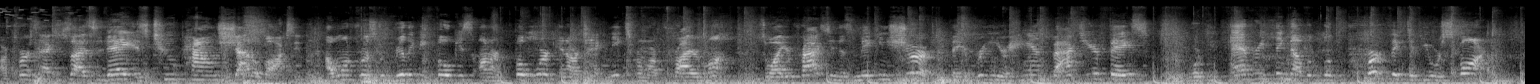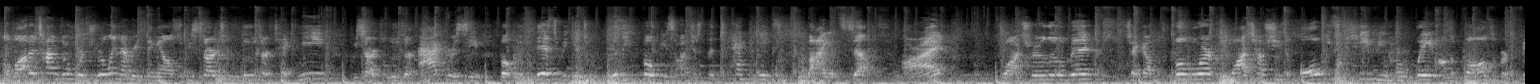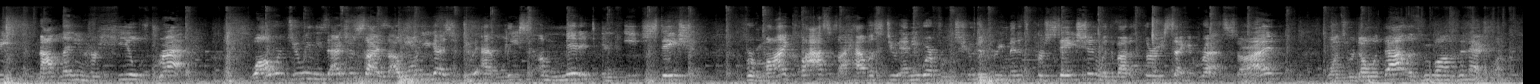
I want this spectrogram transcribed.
Our first exercise today is two pound shadow boxing. I want for us to really be focused on our footwork and our techniques from our prior month. So while you're practicing this, making sure that you're bringing your hands back to your face, working everything that would look perfect if you were sparring. A lot of times when we're drilling everything else, we start to lose our technique, we start to lose our accuracy, but with this, we get to really focus on just the techniques by itself, all right? Watch her a little bit, check out the footwork, watch how she's always keeping her weight on the balls of her feet, not letting her heels drag. While we're doing these exercises, I want you guys to do at least a minute in each station. For my classes, I have us do anywhere from two to three minutes per station with about a 30 second rest, all right? Once we're done with that, let's move on to the next one.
